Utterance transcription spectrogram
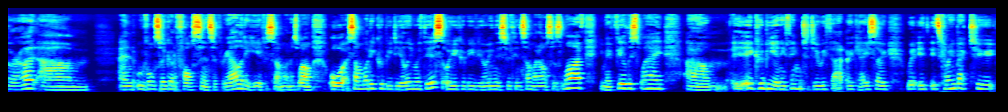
All right. Um, and we've also got a false sense of reality here for someone as well. Or somebody could be dealing with this, or you could be viewing this within someone else's life. You may feel this way. Um, it, it, could be anything to do with that. Okay, so it, it's coming back to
